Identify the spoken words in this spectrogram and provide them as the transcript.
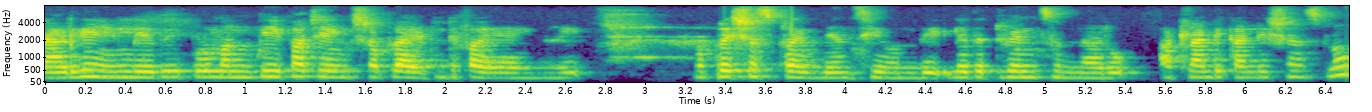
బ్యాడ్గా ఏం లేదు. ఇప్పుడు మనం టీఫా చేయించినప్పుడు ఐడెంటిఫై అయింది. ప్రెషస్ ప్రెగ్నెన్సీ ఉంది లేదా ట్విన్స్ ఉన్నారు అట్లాంటి కండిషన్స్లో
